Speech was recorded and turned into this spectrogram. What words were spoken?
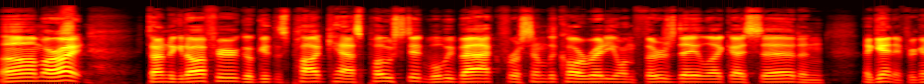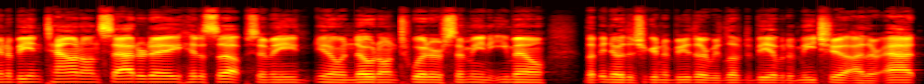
Um, all right. Time to get off here. Go get this podcast posted. We'll be back for Assembly Call Radio on Thursday, like I said. And again, if you're going to be in town on Saturday, hit us up. Send me, you know, a note on Twitter. Send me an email. Let me know that you're going to be there. We'd love to be able to meet you either at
